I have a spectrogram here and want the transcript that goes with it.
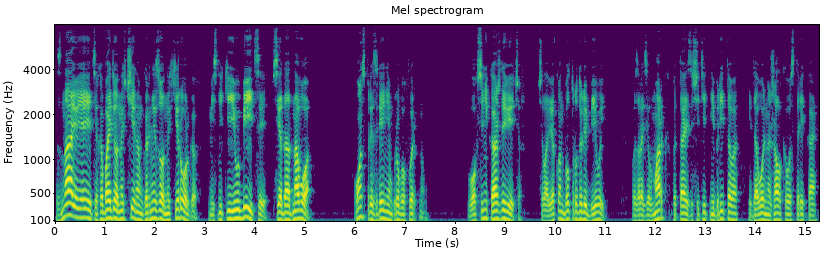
Знаю я этих обойденных чином гарнизонных хирургов, мясники и убийцы, все до одного. Он с презрением грубо фыркнул. Вовсе не каждый вечер. Человек он был трудолюбивый, возразил Марк, пытаясь защитить небритого и довольно жалкого старика,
